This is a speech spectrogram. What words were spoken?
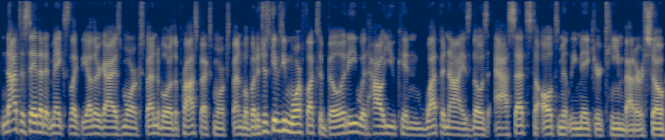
Not to say that it makes like the other guys more expendable or the prospects more expendable, but it just gives you more flexibility with how you can weaponize those assets to ultimately make your team better. So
